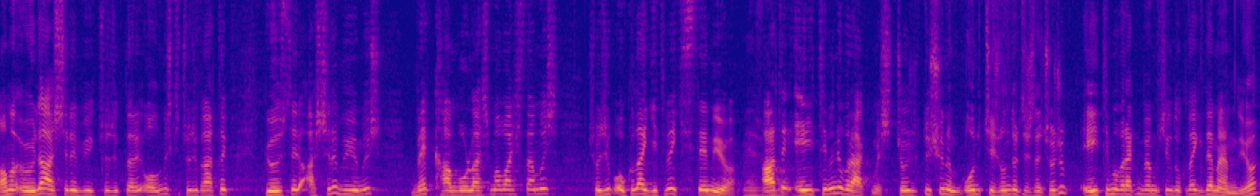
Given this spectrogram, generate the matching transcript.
Ama öyle aşırı büyük çocukları olmuş ki çocuk artık göğüsleri aşırı büyümüş ve kamburlaşma başlamış. Çocuk okula gitmek istemiyor. Mecbur. Artık eğitimini bırakmış. Çocuk düşünün 13 yaş 14 yaşında çocuk eğitimi bırakmış ben bu şekilde okula gidemem diyor.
